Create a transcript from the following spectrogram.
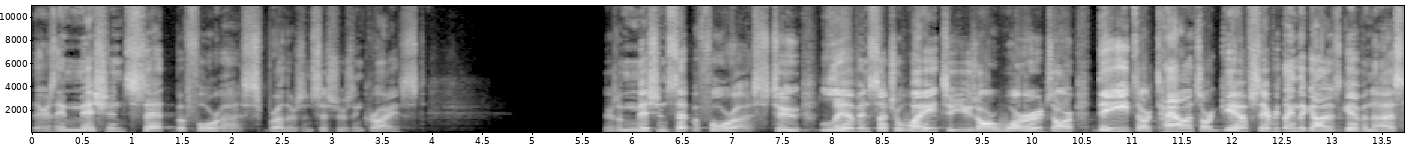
There's a mission set before us, brothers and sisters in Christ. There's a mission set before us to live in such a way, to use our words, our deeds, our talents, our gifts, everything that God has given us,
